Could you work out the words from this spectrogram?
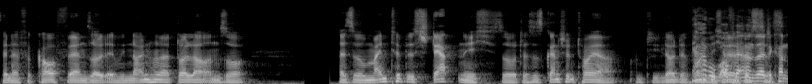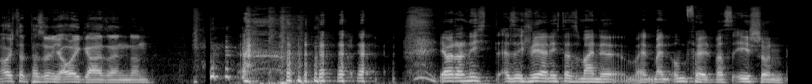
wenn er verkauft werden soll, irgendwie 900 Dollar und so. Also mein Tipp ist, sterbt nicht, so, das ist ganz schön teuer und die Leute wollen Ja, aber auf der anderen Seite kann euch das persönlich auch egal sein dann. ja, aber doch nicht, also ich will ja nicht, dass meine, mein, mein Umfeld, was eh schon,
